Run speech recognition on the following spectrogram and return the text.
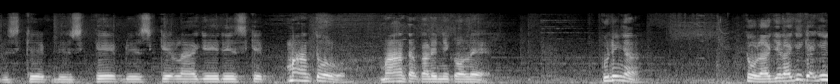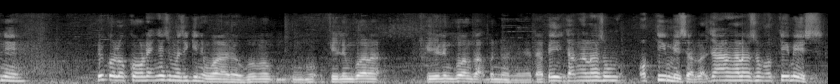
Di skip di skip di skip lagi di skip. Mantul. Mantap kali ini kole kuningnya tuh lagi-lagi kayak gini. Tapi kalau koneknya cuma segini waduh gua feeling gua lah feeling gua nggak benar ya. Tapi jangan langsung optimis ya jangan langsung optimis.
